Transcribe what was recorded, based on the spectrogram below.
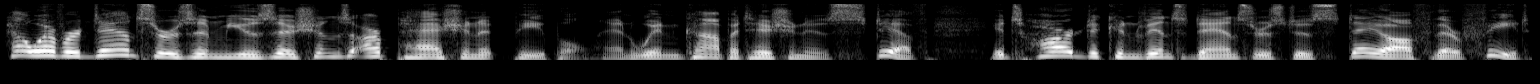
However, dancers and musicians are passionate people, and when competition is stiff, it's hard to convince dancers to stay off their feet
